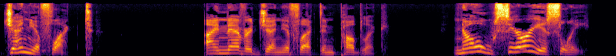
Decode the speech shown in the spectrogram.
genuflect. I never genuflect in public. No, seriously.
